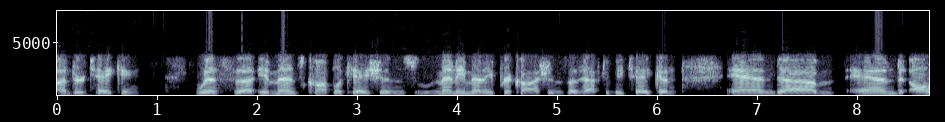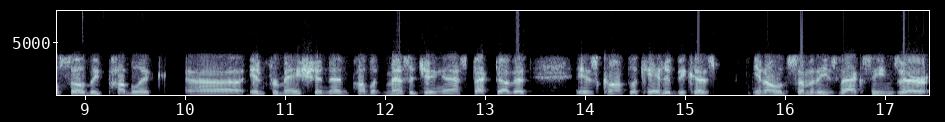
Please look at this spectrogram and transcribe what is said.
undertaking with uh, immense complications, many many precautions that have to be taken, and um, and also the public uh, information and public messaging aspect of it is complicated because you know some of these vaccines are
